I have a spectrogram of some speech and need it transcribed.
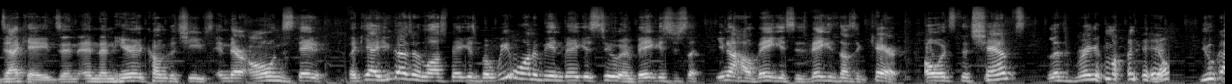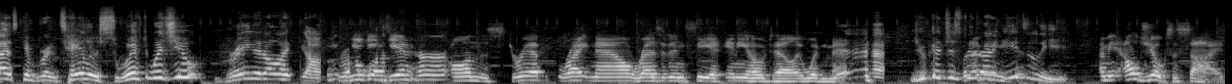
decades, and and then here come the Chiefs in their own state. Like, yeah, you guys are in Las Vegas, but we want to be in Vegas too. And Vegas just like you know how Vegas is. Vegas doesn't care. Oh, it's the champs. Let's bring them on in. Yep. You guys can bring Taylor Swift with you. Bring it all. Y'all, we can get her on the strip right now, residency at any hotel. It wouldn't matter. yeah, you could just But do I that mean- easily. I mean, all jokes aside,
